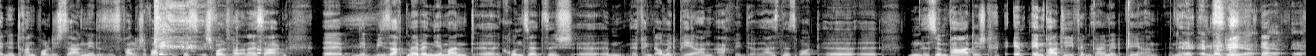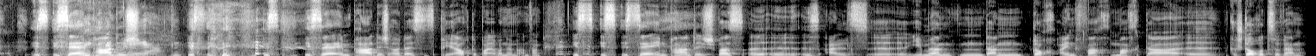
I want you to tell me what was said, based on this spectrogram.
penetrant wollte ich sagen, nee, das ist das falsche Wort. Das, ich wollte was anderes sagen. Äh, wie sagt man, wenn jemand äh, grundsätzlich, äh, ähm, er fängt auch mit P an, ach, wie wie heißt denn das Wort? Äh, äh, sympathisch, em Empathie fängt gar nicht mit P an. Nee. Äh, Empathie, ja. Ja. ja. ja, Ist, ist sehr empathisch. Ist, ist, ist sehr empathisch, aber da ist das P auch dabei, aber nicht am Anfang. Ist, ist, ist sehr empathisch, was es als äh, jemanden dann doch einfach macht, da äh, gestochen zu werden.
